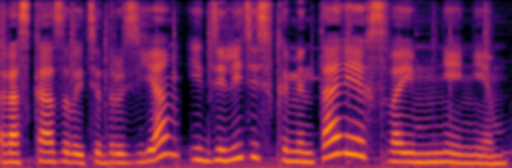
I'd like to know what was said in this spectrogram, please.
рассказывайте друзьям и делитесь в комментариях своим мнением.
